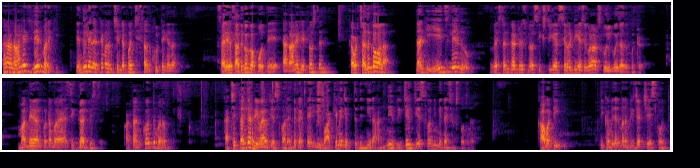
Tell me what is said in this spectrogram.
కానీ ఆ నాలెడ్జ్ లేదు మనకి. ఎందుకు లేదంటే మనం చిన్నప్పటి నుంచి చదువుకుంటే కదా. సరిగా చదువుకోకపోతే ఆ నాలెడ్జ్ ఎట్లా వస్తుంది? కాబట్టి చదువుకోవాలా? దానికి ఏజ్ లేదు. వెస్టర్న్ కంట్రీస్లో సిక్స్టీ ఇయర్స్ సెవెంటీ ఇయర్స్ కూడా వాడు స్కూల్కి పోయి చదువుకుంటాడు. మన దగ్గర అనుకుంటే మా సిగ్గు అనిపిస్తుంది. అట్లా అనుకోవద్దు మనం. ఖచ్చితంగా రివైవ్ చేసుకోవాలి. ఎందుకంటే ఈ వాక్యమే చెప్తుంది మీరు అన్ని రిజెక్ట్ చేసుకొని మీరు నశించిపోతున్నారు. కాబట్టి ఇక మీద మనం రిజెక్ట్ చేసుకోవద్దు.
